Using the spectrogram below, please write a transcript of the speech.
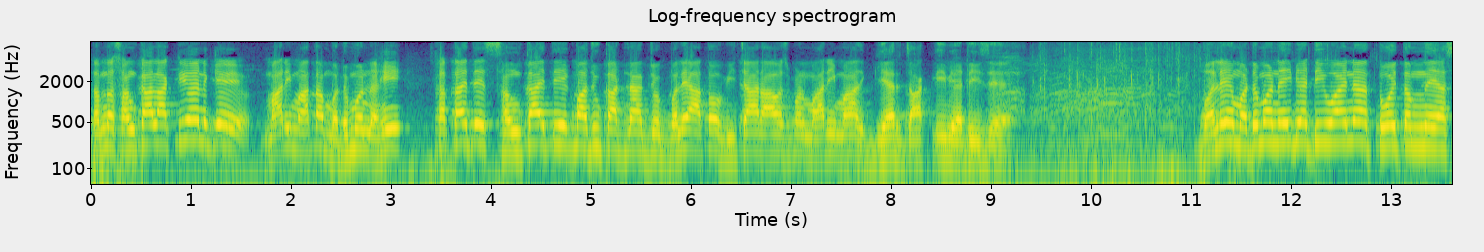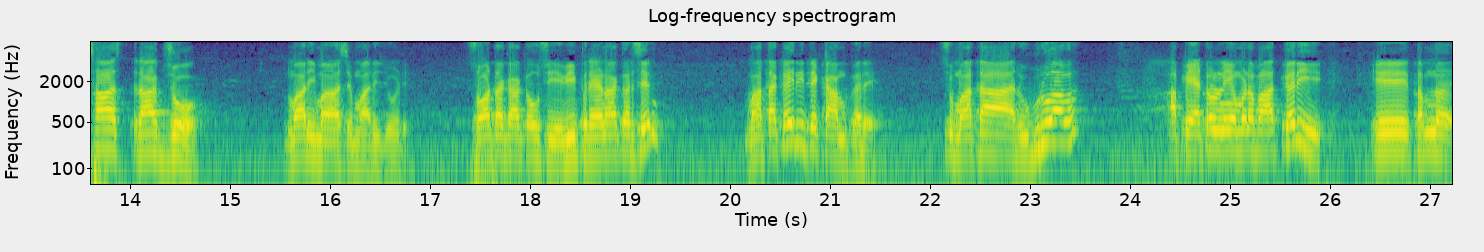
તમને શંકા લાગતી હોય ને કે મારી માતા મઢમાં નહીં? છતાંય તે શંકાય તે એક બાજુ કાઢ નાખજો. ભલે આ તો વિચાર આવે છે પણ મારી માં ઘેર જાગતી બેઠી છે. ભલે મઢમાં નહીં બેઠી હોય ને, તોય તમને અહેસાસ રાખજો. મારી માં છે મારી જોડે. સો ટકા કહું છું, એવી પ્રેરણા કરશે ને. માતા કઈ રીતે કામ કરે? શું માતા રૂબરૂ આવે? આ પેટ્રોલની હમણાં વાત કરી કે તમને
